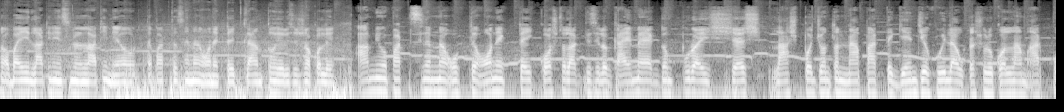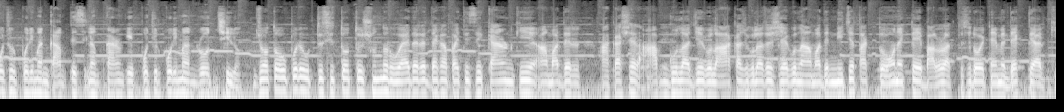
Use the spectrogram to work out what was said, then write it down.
সবাই লাঠি নিয়েছিল লাঠি নিয়ে উঠতে পারতেছে না অনেকটাই ক্লান্ত হয়ে রয়েছে সকলে। আমিও পারতেছিলাম না উঠতে অনেকটাই কষ্ট লাগতেছিল গায়েমে একদম পুরাই শেষ। লাস্ট পর্যন্ত না পারতে গেঞ্জি হুইলা উঠা শুরু করলাম আর প্রচুর পরিমাণ ঘামতেছিলাম কারণ কি প্রচুর পরিমাণ রোদ ছিল। যত উপরে উঠতেছি তত সুন্দর ওয়েদারের দেখা পাইতেছি, কারণ কি আমাদের আকাশের আপগুলা যেগুলো, আকাশগুলো আছে, সেগুলো আমাদের নিচে থাকতো, অনেকটাই ভালো লাগতেছিল ওই টাইমে দেখতে আর কি।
